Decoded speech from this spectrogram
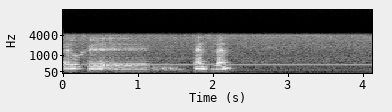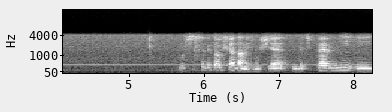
ruchy yy, pędzlem. Musicie sobie to uświadomić, musicie być pewni i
